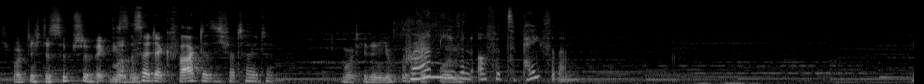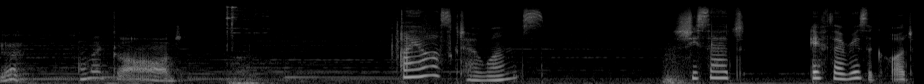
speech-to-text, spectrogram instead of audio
Ich wollte nicht das Hübsche das wegmachen. ist halt der Quark, der sich verteilt hat. Ich wollte hier den Joghurt Gran wegräumen. even offered to pay for them. Ja, Oh mein Gott. I asked her once. She said, if there is a God,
